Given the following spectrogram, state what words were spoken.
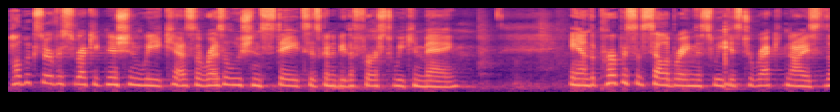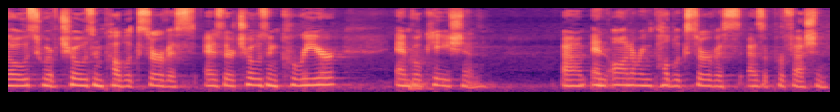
Public Service Recognition Week, as the resolution states, is going to be the first week in May. And the purpose of celebrating this week is to recognize those who have chosen public service as their chosen career and vocation, um, and honoring public service as a profession.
